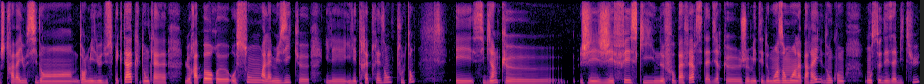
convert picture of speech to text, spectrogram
Je travaille aussi dans, dans le milieu du spectacle, donc le rapport euh, au son, à la musique, euh, il, est, il est très présent tout le temps. Et si bien que j'ai fait ce qu'il ne faut pas faire, c'est-à-dire que je mettais de moins en moins l'appareil, donc on, se déshabitue.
